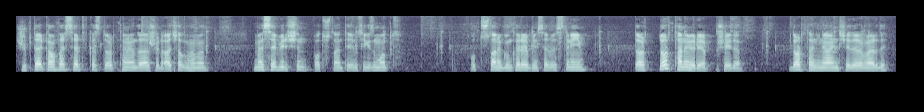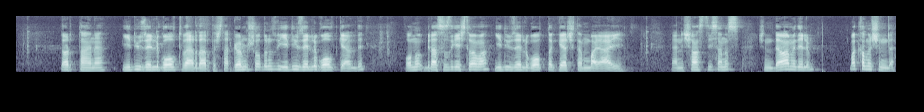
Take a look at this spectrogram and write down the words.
Jüpiter kamuflaj sertifikası 4 tane daha şöyle açalım hemen. MS1 için 30 tane T28 mod. 30 tane Gun Courier 1000 serbest deneyim. 4, 4 tane veriyor bu şeyden. 4 tane yine aynı şeylere verdi. 4 tane 750 gold verdi arkadaşlar. Görmüş olduğunuz gibi 750 gold geldi. Onu biraz hızlı geçtim ama 750 gold da gerçekten bayağı iyi. Yani şanslıysanız şimdi devam edelim. Bakalım şimdi.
